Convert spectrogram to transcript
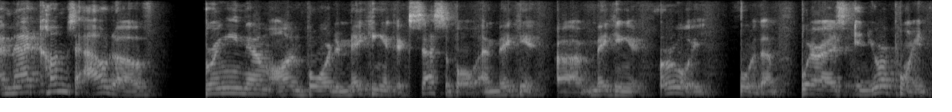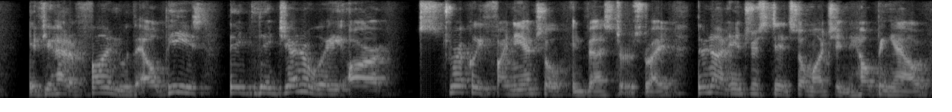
And that comes out of bringing them on board and making it accessible and making it uh, making it early for them. Whereas in your point, if you had a fund with LPs, they, they generally are strictly financial investors, right? They're not interested so much in helping out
